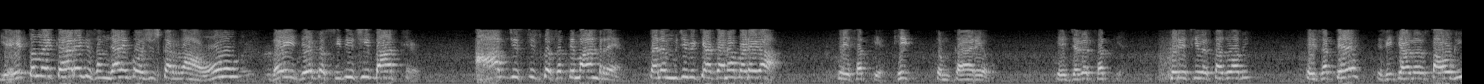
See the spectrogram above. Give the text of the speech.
यही तो मैं कह रहे कि समझाने की कोशिश कर रहा हूँ। भाई, देखो, सीधी सी बात है। आप जिस चीज़ को सत्य मान रहे हैं, पहले मुझे भी क्या कहना पड़ेगा? तो ये सत्य ठीक, तुम कह रहे हो। ये जगत सत्य फिर इसकी व्यवस्था दो अभी। ये सत्य है? इसकी क्या व्यवस्था होगी?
